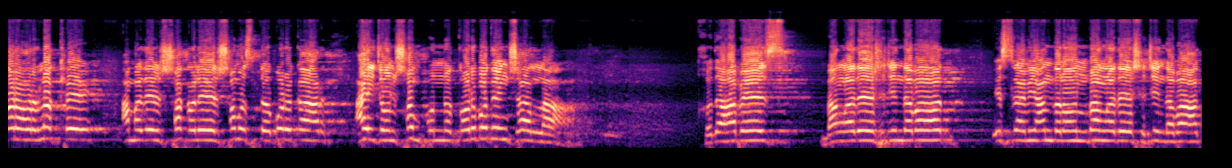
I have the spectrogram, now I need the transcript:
করার লক্ষ্যে আমাদের সকলের সমস্ত প্রকার আয়োজন সম্পন্ন করব ইনশাল্লাহ খোদা হাফেজ, বাংলাদেশ জিন্দাবাদ। ইসলামী আন্দোলন বাংলাদেশ জিন্দাবাদ।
